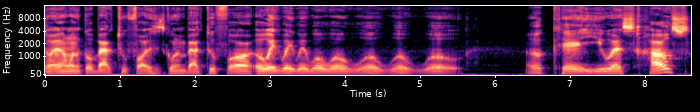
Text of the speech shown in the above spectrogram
oh, I don't want to go back too far. This is going back too far. Oh, wait, wait, wait. Whoa, whoa, whoa, whoa, whoa. Okay, U.S. House.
